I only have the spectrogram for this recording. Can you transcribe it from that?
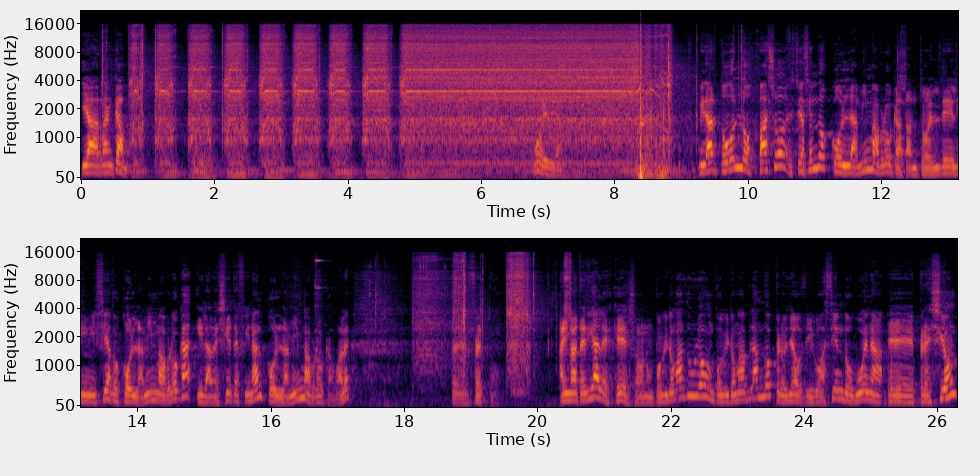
y arrancamos. Muy bien. Mirar, todos los pasos estoy haciendo con la misma broca, tanto el del iniciado con la misma broca y la de 7 final con la misma broca, ¿vale? Perfecto. Hay materiales que son un poquito más duros, un poquito más blandos, pero ya os digo, haciendo buena eh, presión,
